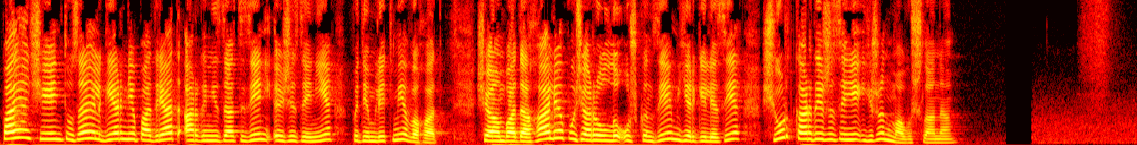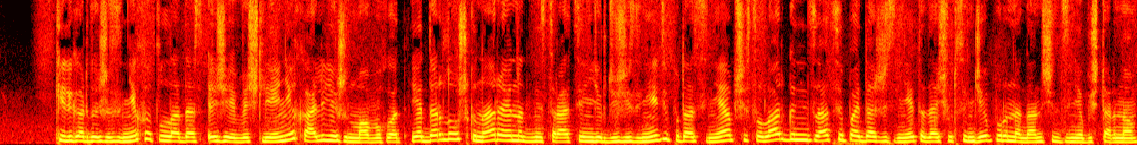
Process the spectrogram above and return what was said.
Паян чейн туза элгерне подряд организациязен эжізене пөдемлетме вғыт. Шамбада халі пужарулы ушкынзем ергелезе шүрт кардышызене ежынма вышлана. Келгарды жизіне хытыладас әже вешлене халі ежынма вғыт. Ядарлы ушкына район администрациян ерді жизіне депутатсыне обществола организация пайда жизіне тада шурсенже бұрынаган шілзіне бұштарны.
